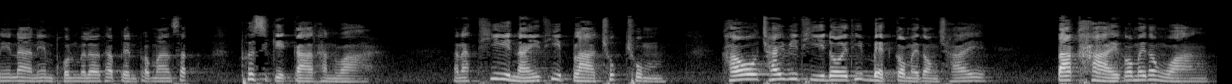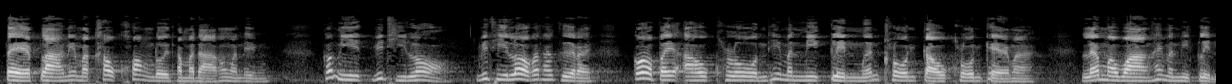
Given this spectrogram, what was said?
นี่หน้านี่พ้นไปแล้วถ้าเป็นประมาณสักพฤศจิกาธันวานะที่ไหนที่ปลาชุกชุม เขาใช้วิธีโดยที่เบ็ดก็ไม่ต้องใช้ ตาข่ายก็ไม่ต้องวาง แต่ปลาเนี่ยมาเข้าคล้องโดยธรรมดาของมันเอง ก็มีวิธีล่อ วิธีล่อก็ถ้าคืออะไร ก็ไปเอาโคลนที่มันมีกลิ่นเหมือนโคลนเก่าโคลนแก่มา แล้วมาวางให้มันมีกลิ่น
